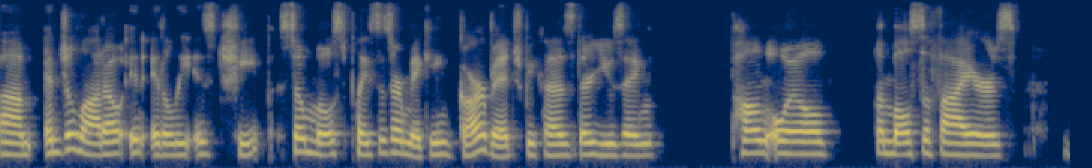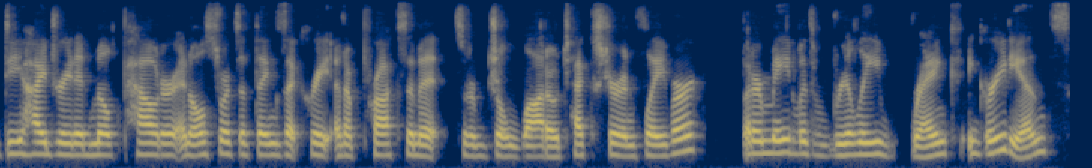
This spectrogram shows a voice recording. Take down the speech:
Um, and gelato in Italy is cheap, so most places are making garbage because they're using palm oil, emulsifiers, dehydrated milk powder, and all sorts of things that create an approximate sort of gelato texture and flavor, but are made with really rank ingredients.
